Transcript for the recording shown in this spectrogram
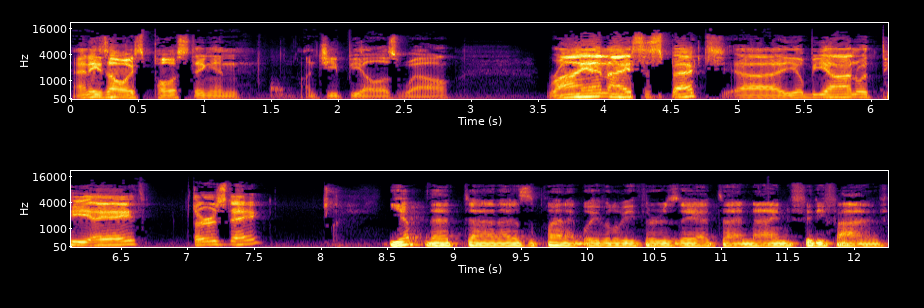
and he's always posting and on GPL as well. Ryan, I suspect uh, you'll be on with PA Thursday. Yep, that uh, that is the plan. I believe it'll be Thursday at uh, nine fifty five.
